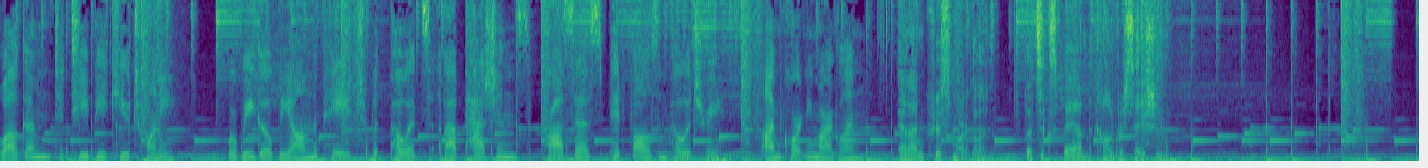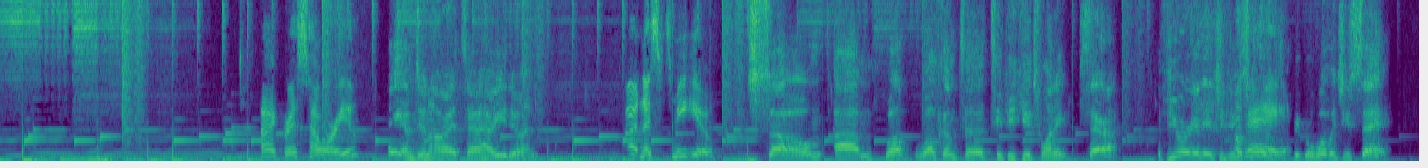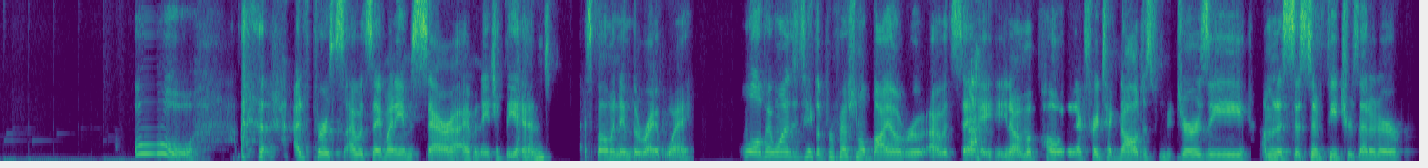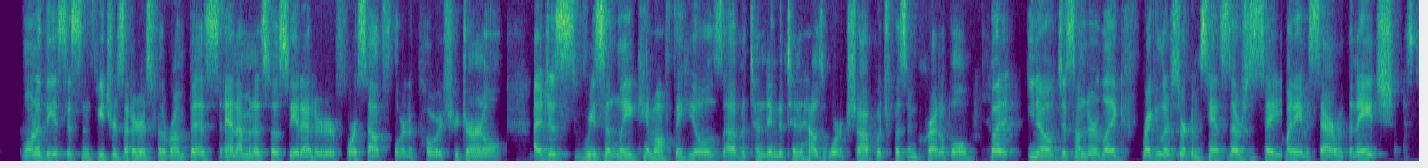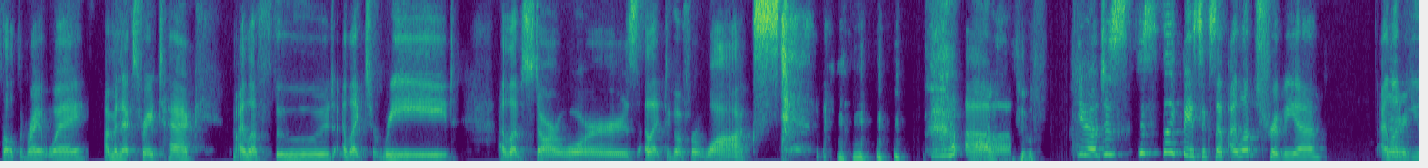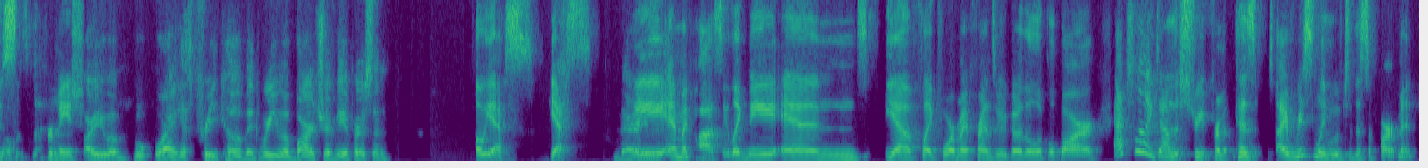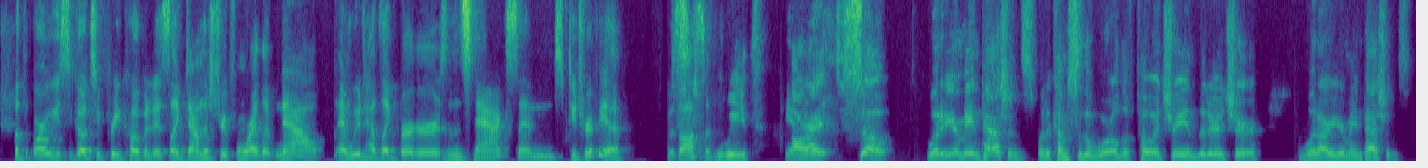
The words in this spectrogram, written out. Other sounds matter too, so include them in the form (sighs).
Welcome to TPQ20, where we go beyond the page with poets about passions, process, pitfalls, and poetry. I'm Courtney Margolin. And I'm Chris Margolin. Let's expand the conversation. Hi, Chris. How are you? Hey, I'm doing all right, Sarah. How are you doing? Good. Nice to meet you. So, um, well, welcome to TPQ 20. Sarah, if you were going to introduce Okay. yourself to people, what would you say? Ooh. (laughs) At first, I would say my name is Sarah. I have an H at the end. I spell my name the right way. Well, if I wanted to take the professional bio route, I would say, you know, I'm a poet and X-ray technologist from New Jersey. I'm an assistant features editor, one of the assistant features editors for the Rumpus, and I'm an associate editor for South Florida Poetry Journal. I just recently came off the heels of attending the Tin House workshop, which was incredible. But, you know, just under like regular circumstances, I would just say my name is Sarah with an H. I spell it the right way. I'm an X-ray tech. I love food. I like to read. I love Star Wars. I like to go for walks. Uh, (laughs) Awesome. you know, just just like basic stuff. I love trivia. I Very love cool. useless information. Are you a, or I guess pre-COVID, were you a bar trivia person? Oh yes, yes. Very. Me and my posse, like me and yeah, like four of my friends, we would go to the local bar. Actually, like down the street from because I recently moved to this apartment, but the bar we used to go to pre-COVID is like down the street from where I live now, and we'd have like burgers and snacks and do trivia. It was awesome. Sweet. Yeah. All right. So, what are your main passions when it comes to the world of poetry and literature? What are your main passions?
